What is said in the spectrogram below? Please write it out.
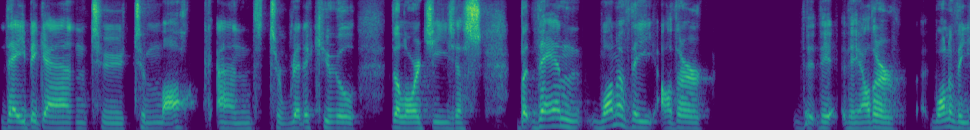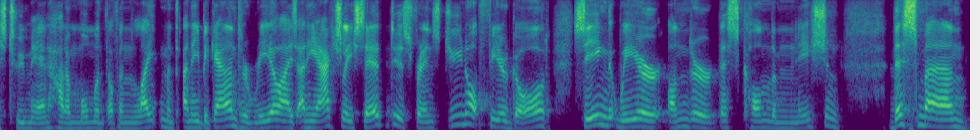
they began to, to mock and to ridicule the Lord Jesus. But then one of the other the, the, the other one of these two men had a moment of enlightenment and he began to realize and he actually said to his friends do you not fear god seeing that we are under this condemnation this man,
